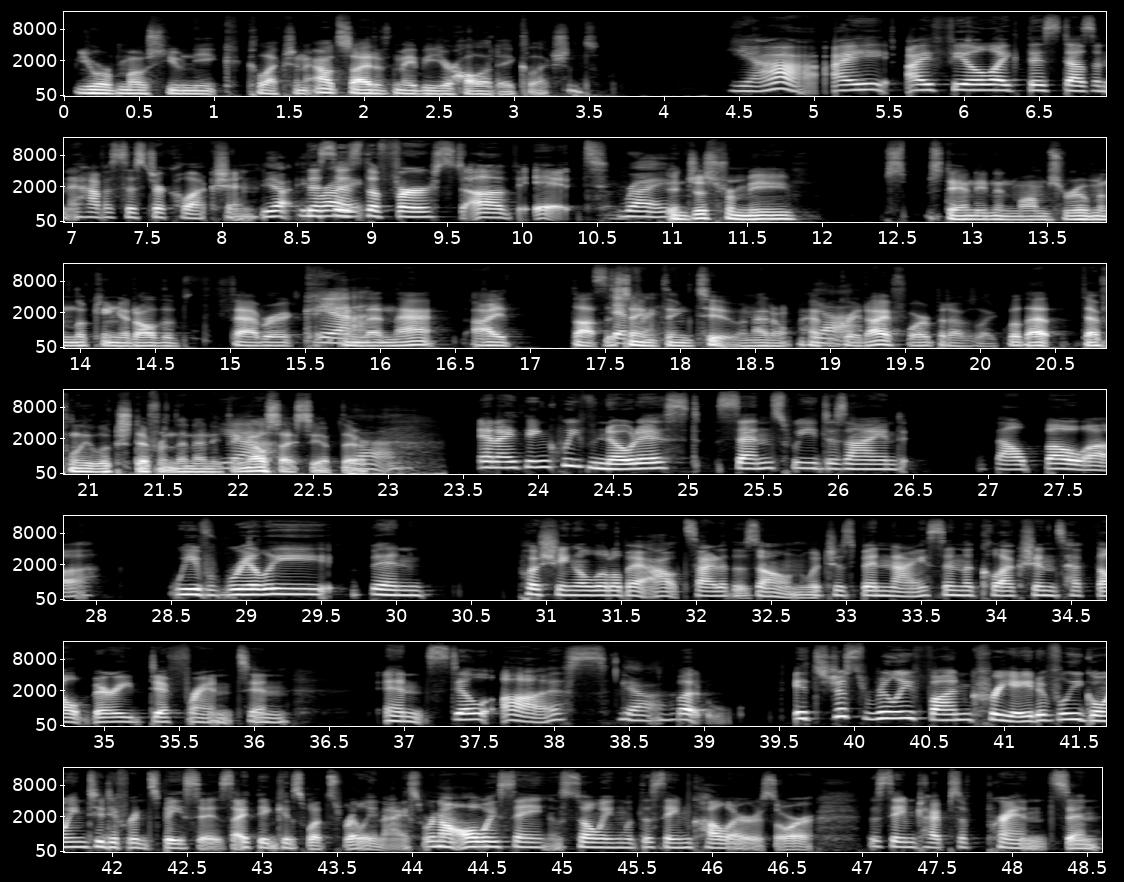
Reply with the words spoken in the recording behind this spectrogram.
your most unique collection outside of maybe your holiday collections? Yeah, I I feel like this doesn't have a sister collection. Yeah, you're this is the first of it. Right. And just from me standing in mom's room and looking at all the fabric Yeah. and then that, I thought It's the same thing too. And I don't have Yeah. a great eye for it, but I was like, well, that definitely looks different than anything Yeah. else I see up there. yeah. And I think we've noticed since we designed Balboa, we've really been pushing a little bit outside of the zone, which has been nice. And the collections have felt very different and and still us, Yeah. but it's just really fun creatively going to different spaces. I think is what's really nice. We're not always saying sewing with the same colors or the same types of prints and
